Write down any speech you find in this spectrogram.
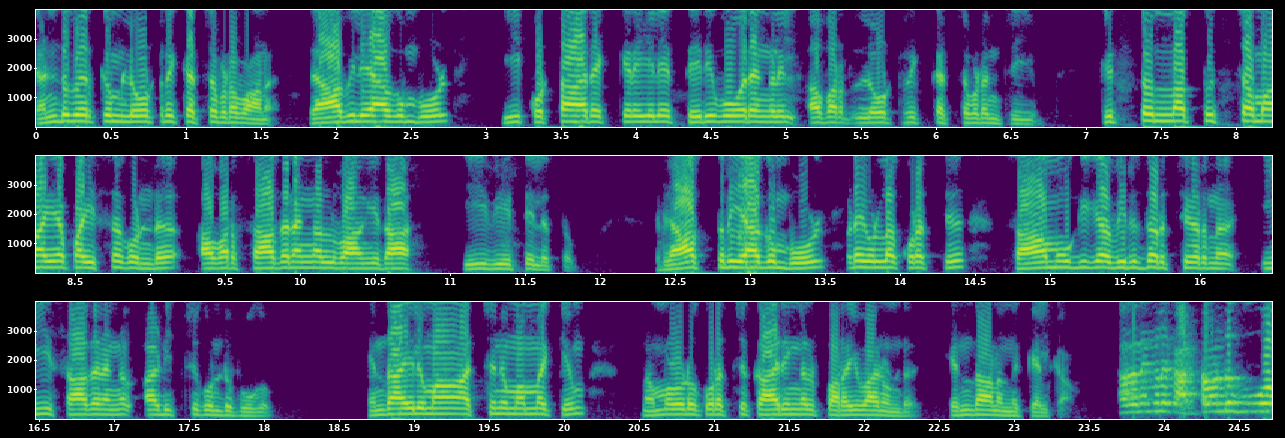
രണ്ടുപേർക്കും ലോട്ടറി കച്ചവടമാണ്. രാവിലെ ആകുമ്പോൾ ഈ കൊട്ടാരക്കരയിലെ തെരുവോരങ്ങളിൽ അവർ ലോട്ടറി കച്ചവടം ചെയ്യും. കിട്ടുന്ന തുച്ഛമായ പൈസ കൊണ്ട് അവർ സാധനങ്ങൾ വാങ്ങിതാ ഈ വീട്ടിലെത്തും. രാത്രിയാകുമ്പോൾ ഇവിടെയുള്ള കുറച്ച് സാമൂഹിക വിരുദ്ധർ ചേർന്ന് ഈ സാധനങ്ങൾ അടിച്ചു കൊണ്ടുപോകും. എന്തായാലും ആ അച്ഛനും അമ്മയ്ക്കും നമ്മളോട് കുറച്ച് കാര്യങ്ങൾ പറയുവാനുണ്ട്. എന്താണെന്ന് കേൾക്കാം. സാധനങ്ങൾ കട്ടോണ്ട് പോവാ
